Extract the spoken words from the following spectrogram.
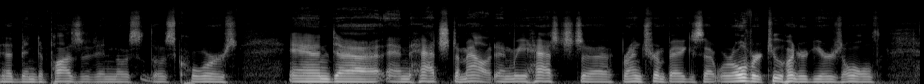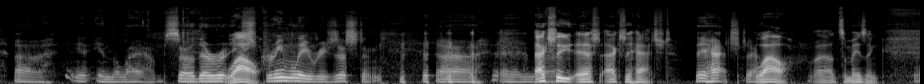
had been deposited in those those cores and uh, and hatched them out. And we hatched uh, brine shrimp eggs that were over 200 years old uh, in, in, the lab. So they're wow. extremely resistant. Uh, and, uh, actually, actually hatched. They hatched. Yeah. Wow. wow, that's amazing. Yeah.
